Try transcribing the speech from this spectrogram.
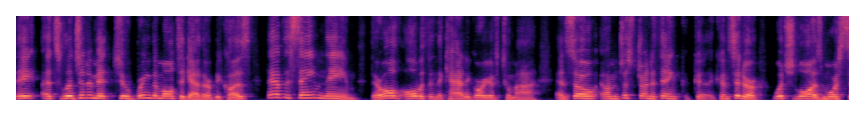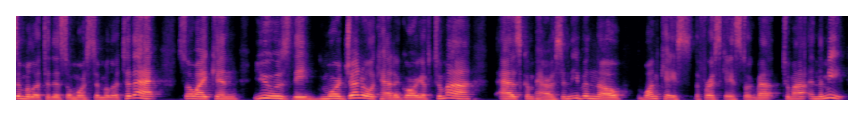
they it's legitimate to bring them all together because they have the same name. They're all, all within the category of tum'ah. And so I'm just trying to think, consider which law is more similar to this or more similar to that, so I can use the more general category of tum'ah as comparison, even though one case, the first case, talking about tum'ah in the meat,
